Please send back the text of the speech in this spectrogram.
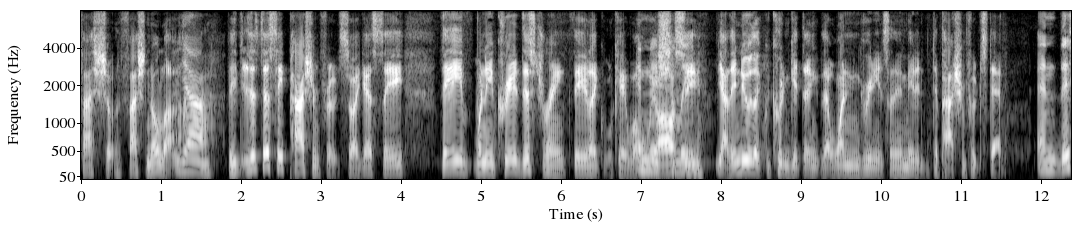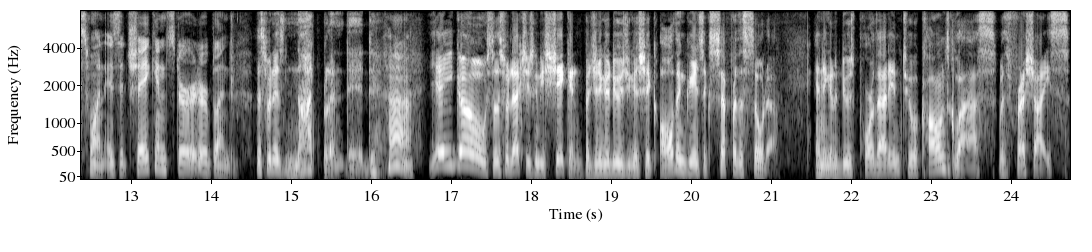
Fascio- Fascinola. Yeah. It it does say passion fruit, so I guess they they when they created this drink, they like okay, well we all see yeah they knew like we couldn't get the, that one ingredient, so they made it the passion fruit instead. And this one is it shaken, stirred, or blended? This one is not blended. Huh. There you go. So this one actually is gonna be shaken, but you're gonna do is you're gonna shake all the ingredients except for the soda. And you're gonna do is pour that into a Collins glass with fresh ice.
